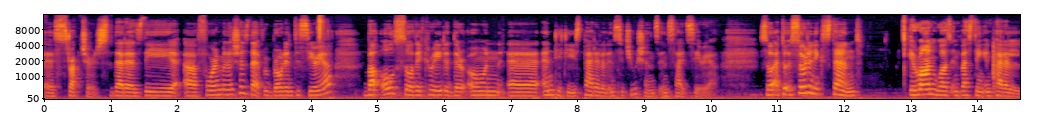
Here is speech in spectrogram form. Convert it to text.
uh, structures. That is, the uh, foreign militias that were brought into Syria, but also they created their own uh, entities, parallel institutions inside Syria. So, to a certain extent, Iran was investing in parallel,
